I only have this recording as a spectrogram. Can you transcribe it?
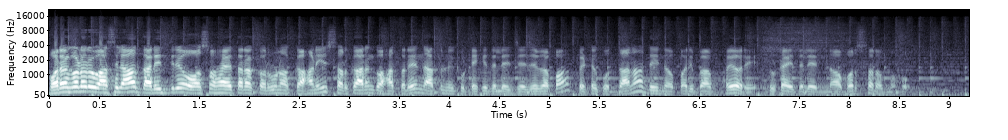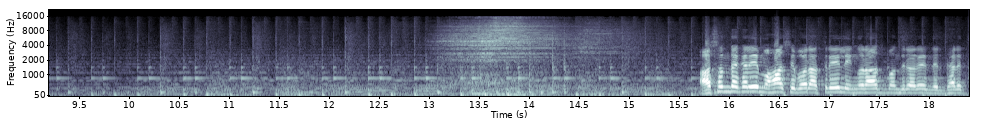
ବରଗଡ଼ରୁ ଆସିଲା ଦାରିଦ୍ର୍ୟ ଓ ଅସହାୟତାର କରୁଣ କାହାଣୀ। ସରକାରଙ୍କ ହାତରେ ନାତୁଣୀକୁ ଟେକିଦେଲେ ଜେଜେବାପା ପେଟକୁ ଦାନା ଦେଇ ନ ପାରିବା ଭୟରେ ତୁଟାଇ ଦେଲେ ନଅ ବର୍ଷର ମୋହ। ଆସନ୍ତାକାଲି ମହାଶିବରାତ୍ରି ଲିଙ୍ଗରାଜ ମନ୍ଦିରରେ ନିର୍ଦ୍ଧାରିତ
